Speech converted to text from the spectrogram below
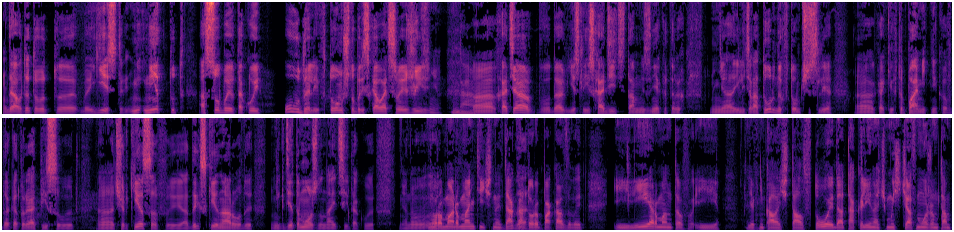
Да, вот это вот э, есть. Нет тут особой такой удали в том, чтобы рисковать своей жизнью. Да. А, хотя, да, если исходить там из некоторых и литературных, в том числе, э, каких-то памятников, да, которые описывают э, черкесов и адыгские народы, где-то можно найти такую. Ну, ну романтичность, да, да, которую показывает и Лермонтов, и Лев Николаевич Толстой, да, так или иначе, мы сейчас можем там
